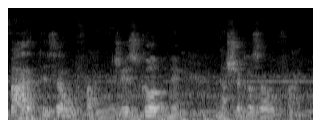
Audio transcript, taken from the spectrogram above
warty zaufania, że jest godny naszego zaufania.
